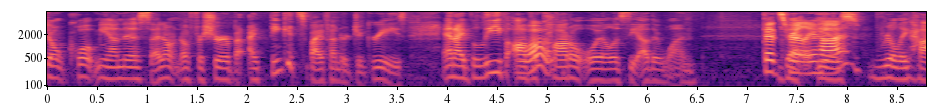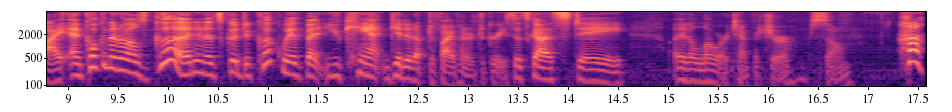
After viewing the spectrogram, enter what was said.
don't quote me on this. I don't know for sure, but I think it's 500 degrees. And I believe avocado oil is the other one. That's that really hot. is really high. And coconut oil is good and it's good to cook with, but you can't get it up to 500 degrees. It's got to stay at a lower temperature. So, Huh.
